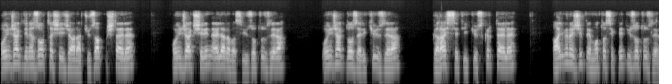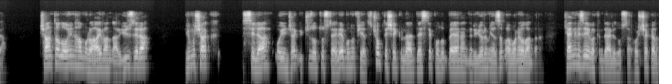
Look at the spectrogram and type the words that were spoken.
Oyuncak dinozor taşıyıcı araç 160 TL. Oyuncak şirin el arabası 130 lira. Oyuncak dozer 200 lira. Garaj seti 240 TL. Almira jip ve motosiklet 130 lira. Çantalı oyun hamuru hayvanlar 100 lira. Yumuşak silah oyuncak 330 TL bunun fiyatı. Çok teşekkürler destek olup beğenenlere, yorum yazıp abone olanlara. Kendinize iyi bakın değerli dostlar. Hoşçakalın.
